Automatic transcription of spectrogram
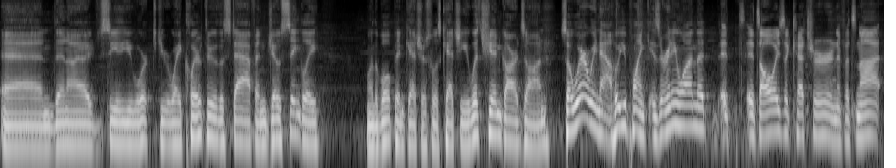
And then I see you worked your way clear through the staff, and Joe Singley, one of the bullpen catchers, was catching you with shin guards on. So where are we now? Who are you playing? Is there anyone that? It's it's always a catcher, and if it's not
